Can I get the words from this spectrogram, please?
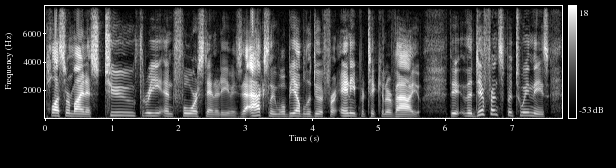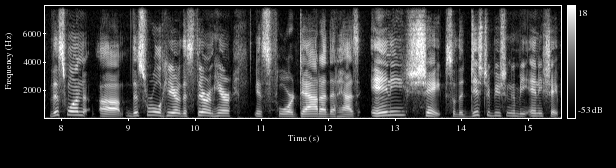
plus or minus 2, 3, and 4 standard deviations. Actually, we'll be able to do it for any particular value. The, the difference between these, this one, uh, this rule here, this theorem here, is for data that has any shape. So the distribution can be any shape.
